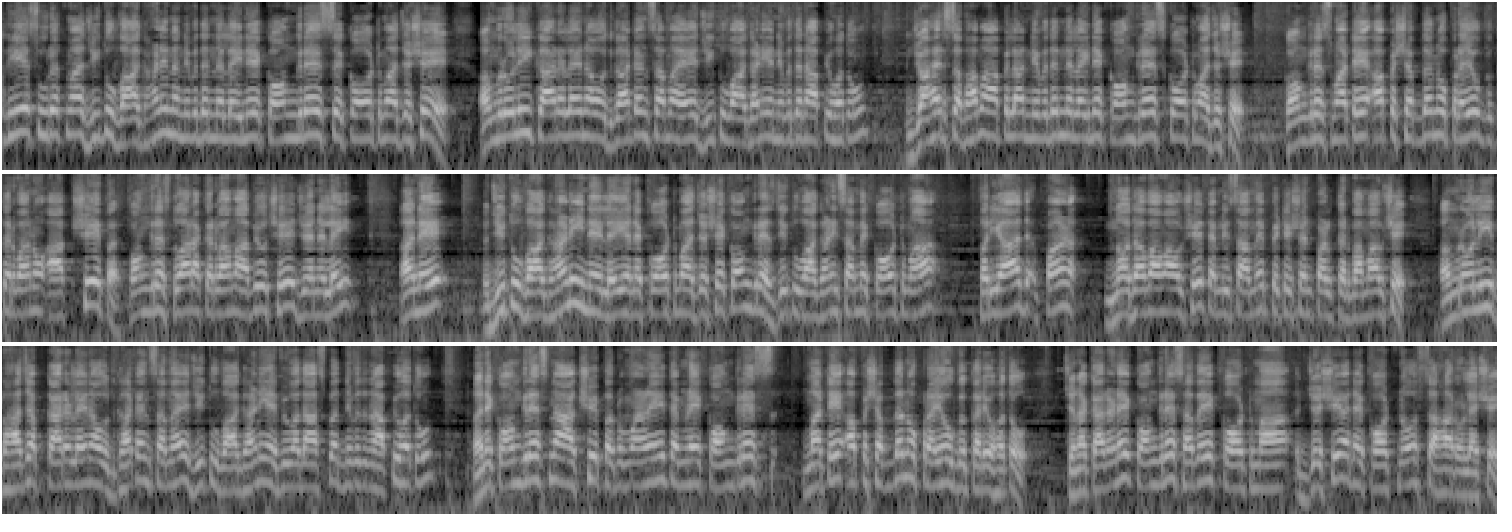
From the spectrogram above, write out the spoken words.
વધીએ સુરતમાં જીતુ વાઘાણીના નિવેદનને લઈને કોંગ્રેસ કોર્ટમાં જશે. અમરોલી કાર્યાલયના ઉદ્ઘાટન સમયે જીતુ વાઘાણીએ નિવેદન આપ્યું હતું. જાહેર સભામાં આપેલા નિવેદનને લઈને કોંગ્રેસ કોર્ટમાં જશે. કોંગ્રેસ માટે અપશબ્દનો પ્રયોગ કરવાનો આક્ષેપ કોંગ્રેસ દ્વારા કરવામાં આવ્યો છે, જેને લઈ અને જીતુ વાઘાણીને લઈ અને કોર્ટમાં જશે કોંગ્રેસ. જીતુ વાઘાણી સામે કોર્ટમાં ફરિયાદ પણ નોંધાવવામાં આવશે, તેમની સામે પિટિશન પણ કરવામાં આવશે. અમરોલી ભાજપ કાર્યાલયના ઉદ્ઘાટન સમયે જીતુ વાઘાણીએ વિવાદાસ્પદ નિવેદન આપ્યું હતું અને કોંગ્રેસના આક્ષેપ પ્રમાણે તેમણે કોંગ્રેસ માટે અપશબ્દનો પ્રયોગ કર્યો હતો, જેના કારણે કોંગ્રેસ હવે કોર્ટમાં જશે અને કોર્ટનો સહારો લેશે.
